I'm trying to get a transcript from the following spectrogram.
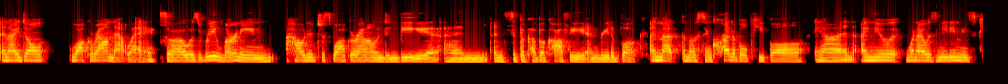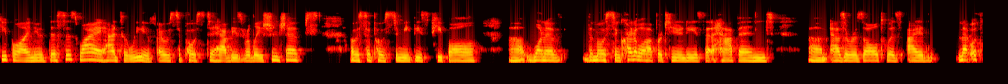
and i don't walk around that way. So i was relearning how to just walk around and be and and sip a cup of coffee and read a book. I met the most incredible people and i knew when i was meeting these people i knew this is why i had to leave. I was supposed to have these relationships. I was supposed to meet these people. Uh, one of the most incredible opportunities that happened um, as a result was I had met with,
